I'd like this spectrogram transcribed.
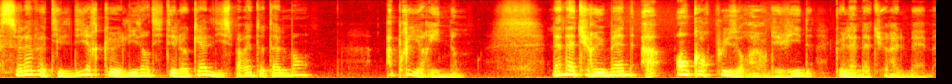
cela veut-il dire que l'identité locale disparaît totalement? A priori non. La nature humaine a encore plus horreur du vide que la nature elle-même.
